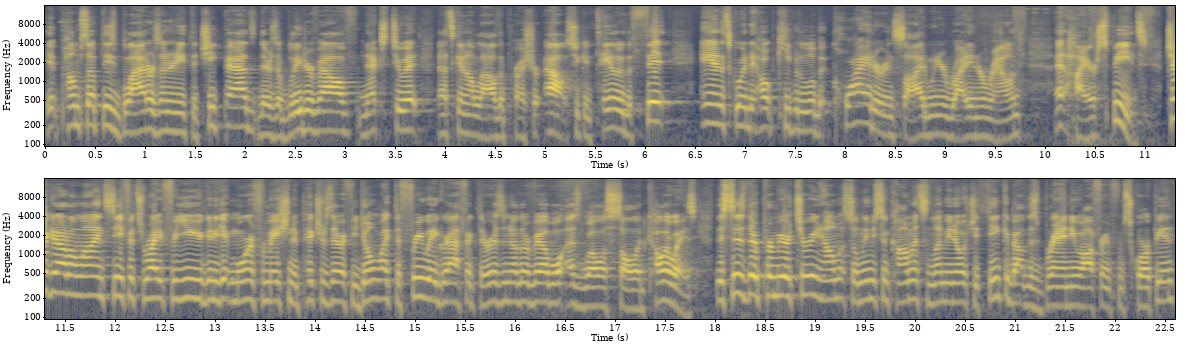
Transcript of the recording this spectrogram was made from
it pumps up these bladders underneath the cheek pads. There's a bleeder valve next to it that's going to allow the pressure out. So you can tailor the fit and it's going to help keep it a little bit quieter inside when you're riding around at higher speeds. Check it out online, see if it's right for you. You're going to get more information and pictures there. If you don't like the freeway graphic, there is another available as well as solid colorways. This is their premier touring helmet, so leave me some comments and let me know what you think about this brand new offering from Scorpion.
